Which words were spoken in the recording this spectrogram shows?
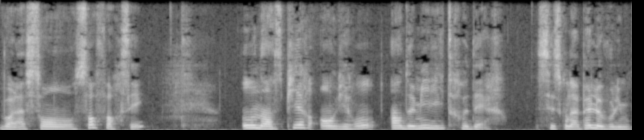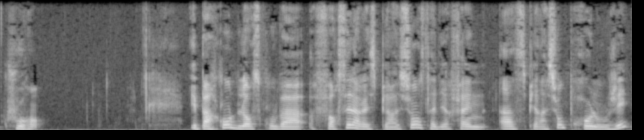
voilà, sans, sans forcer, on inspire environ un demi-litre d'air. C'est ce qu'on appelle le volume courant. Et par contre, lorsqu'on va forcer la respiration, c'est-à-dire faire une inspiration prolongée,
